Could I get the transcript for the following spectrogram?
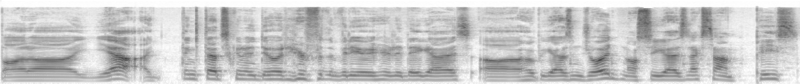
But uh, yeah, I think that's going to do it here for the video here today, guys. Uh, I hope you guys enjoyed, and I'll see you guys next time. Peace.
